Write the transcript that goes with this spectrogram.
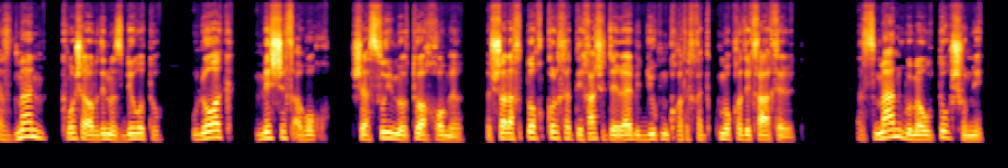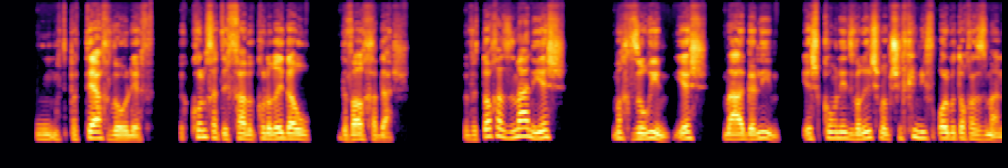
הזמן, כמו שהרב דין מסביר אותו, הוא לא רק משך ארוך שעשוי מאותו החומר, ואפשר לחתוך כל חתיכה שתראה בדיוק כמו חתיכה אחרת. הזמן הוא במהותו שונה, הוא מתפתח והולך, וכל חתיכה וכל רגע הוא דבר חדש. ובתוך הזמן יש מחזורים, יש מעגלים, יש כל מיני דברים שממשיכים לפעול בתוך הזמן.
